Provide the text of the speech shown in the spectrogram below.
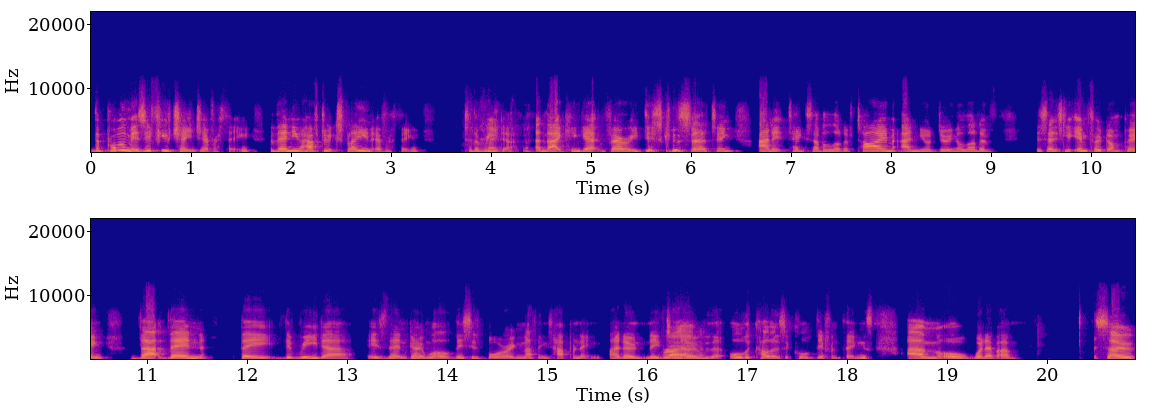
the problem is if you change everything, then you have to explain everything to the reader, and that can get very disconcerting, and it takes up a lot of time, and you're doing a lot of essentially info dumping that then the the reader is then going well this is boring. Nothing's happening. I don't need right. to know that all the colors are called different things um or whatever. So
